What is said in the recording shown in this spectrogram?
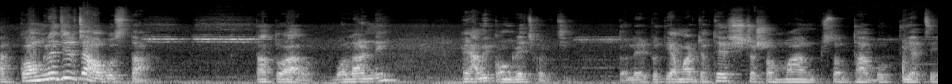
আর কংগ্রেসের যা অবস্থা, তা তো আর বলার নেই। হ্যাঁ আমি কংগ্রেস করেছি। দলের প্রতি আমার যথেষ্ট সম্মান, শ্রদ্ধা, ভক্তি আছে।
